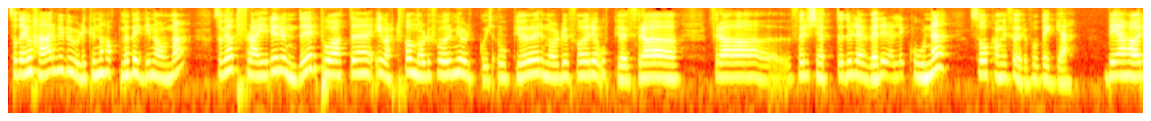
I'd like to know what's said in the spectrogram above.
Så det er jo her vi burde kunne hatt med begge navna. Så vi har hatt flere runder på at uh, i hvert fall når du får mjølkeoppgjør, når du får oppgjør fra, fra, for kjøttet du leverer, eller kornet, så kan vi føre for begge. Det har,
